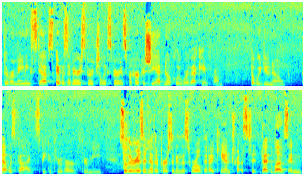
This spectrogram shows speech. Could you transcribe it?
the remaining steps, it was a very spiritual experience for her because she had no clue where that came from. But we do know that was God speaking through her, through me. So there is another person in this world that I can trust that loves and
